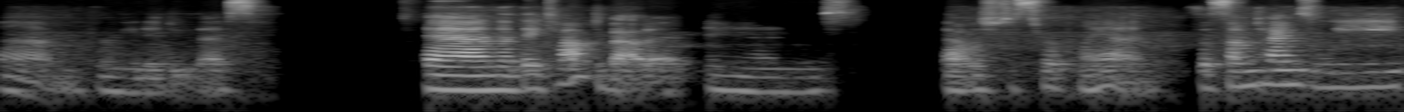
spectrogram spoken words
um, for me to do this. And that they talked about it. And that was just her plan. So sometimes we,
